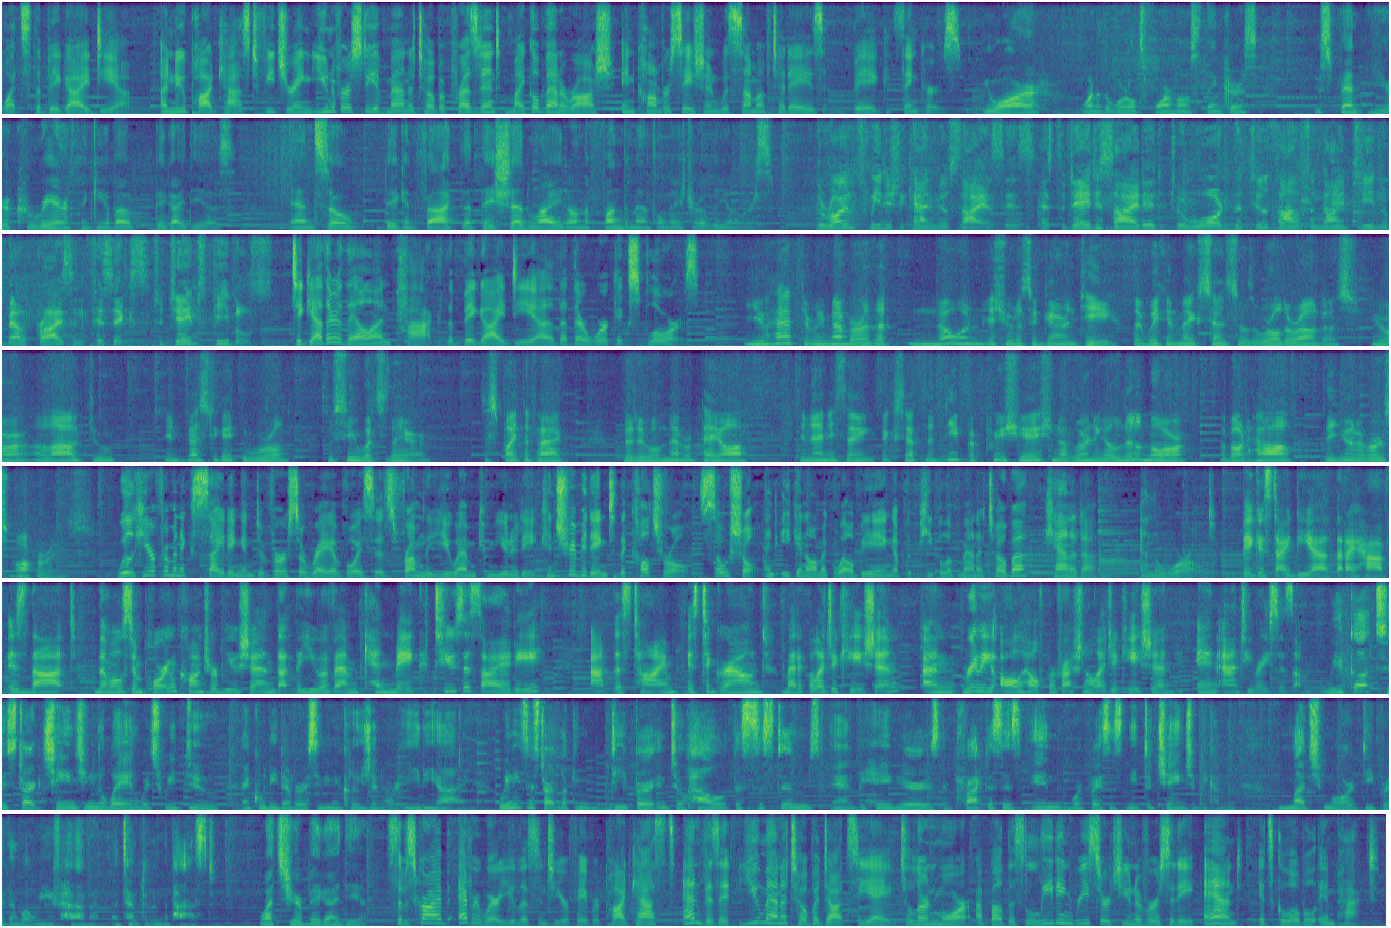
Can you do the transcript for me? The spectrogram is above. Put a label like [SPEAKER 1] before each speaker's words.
[SPEAKER 1] What's the Big Idea? A new podcast featuring University of Manitoba President Michael Benarroch in conversation with some of today's big thinkers.
[SPEAKER 2] You are one of the world's foremost thinkers. You spent your career thinking about big ideas. And so big, in fact, that they shed light on the fundamental nature of the universe.
[SPEAKER 3] The Royal Swedish Academy of Sciences has today decided to award the 2019 Nobel Prize in Physics to James Peebles.
[SPEAKER 1] Together, they'll unpack the big idea that their work explores.
[SPEAKER 4] You have to remember that no one issued us a guarantee that we can make sense of the world around us. You are allowed to investigate the world to see what's there, despite the fact that it will never pay off in anything except the deep appreciation of learning a little more about how the universe operates.
[SPEAKER 1] We'll hear from an exciting and diverse array of voices from the UM community contributing to the cultural, social, and economic well being of the people of Manitoba, Canada, and the world.
[SPEAKER 5] Biggest idea that I have is that the most important contribution that the U of M can make to society at this time is to ground medical education and really all health professional education in anti racism.
[SPEAKER 6] We've got to start changing the way in which we do equity, diversity, and inclusion, or EDI. We need to start looking deeper into how the systems and behaviors and practices in workplaces need to change and become much more deeper than what we have attempted in the past.
[SPEAKER 2] What's your big idea?
[SPEAKER 1] Subscribe everywhere you listen to your favorite podcasts and visit umanitoba.ca to learn more about this leading research university and its global impact.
